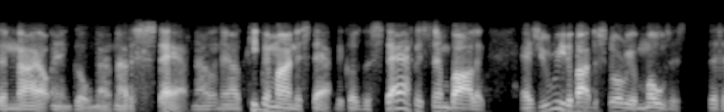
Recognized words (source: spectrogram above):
the Nile and go. Now, now the staff. Now, now keep in mind the staff because the staff is symbolic as you read about the story of Moses, the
